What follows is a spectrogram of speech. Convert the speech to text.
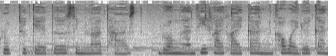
Group Together Similar Tasks รวมงานที่คล้ายๆกันเข้าไว้ด้วยกัน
